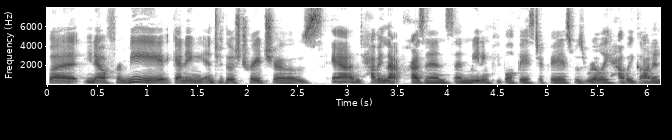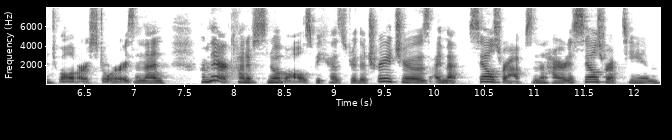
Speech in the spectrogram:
But, you know, for me, getting into those trade shows and having that presence and meeting people face to face was really how we got into all of our stores. And then from there, it kind of snowballs because through the trade shows, I met sales reps and then hired a sales rep team.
